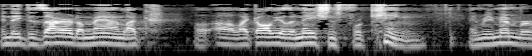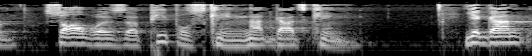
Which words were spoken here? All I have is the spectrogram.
and they desired a man like, uh, like all the other nations for king. And remember, Saul was a people's king, not God's king. Yet God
